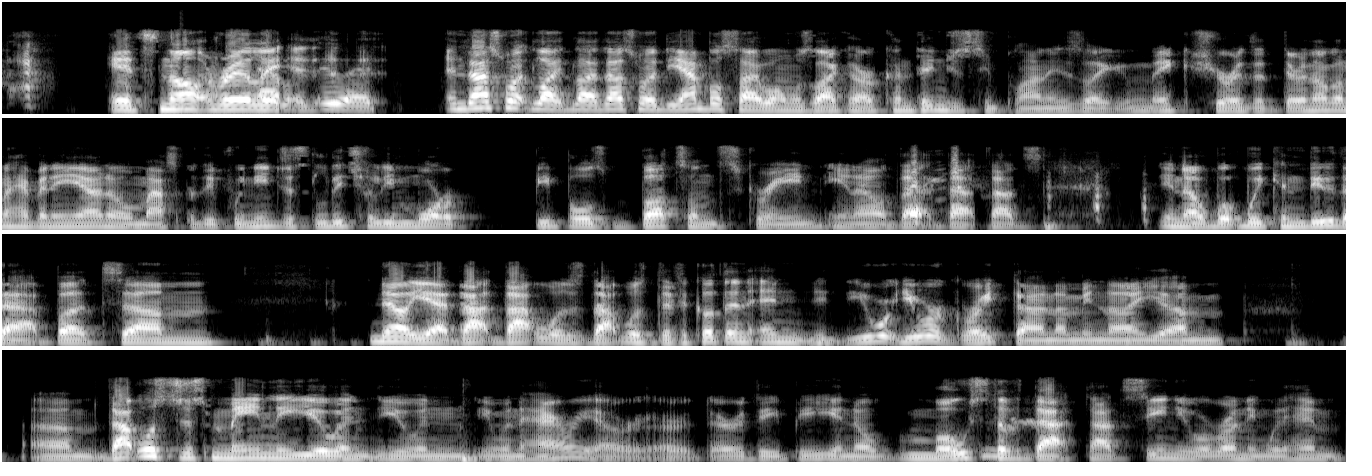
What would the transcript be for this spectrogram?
it's not really. That'll it. And that's what like, like that's what the ambleside one was like our contingency plan is like make sure that they're not going to have any animal mass but if we need just literally more people's butts on screen you know that that that's you know what we can do that. But um no yeah that that was that was difficult. And and you were you were great dan. I mean i um um that was just mainly you and you and you and harry or or, or dp you know. Most of that that scene you were running with him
